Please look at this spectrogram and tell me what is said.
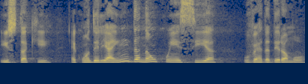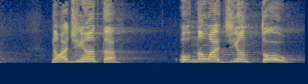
isso daqui. É quando ele ainda não conhecia o verdadeiro amor. Não adianta, ou não adiantou,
